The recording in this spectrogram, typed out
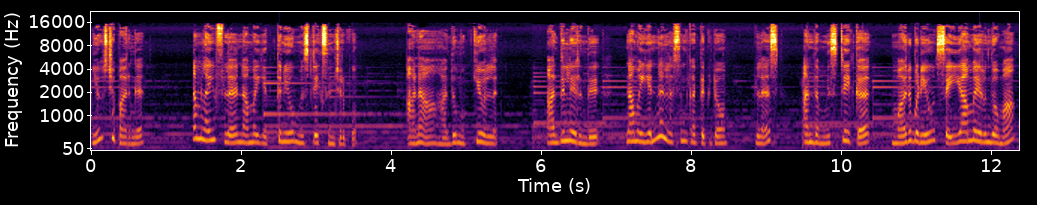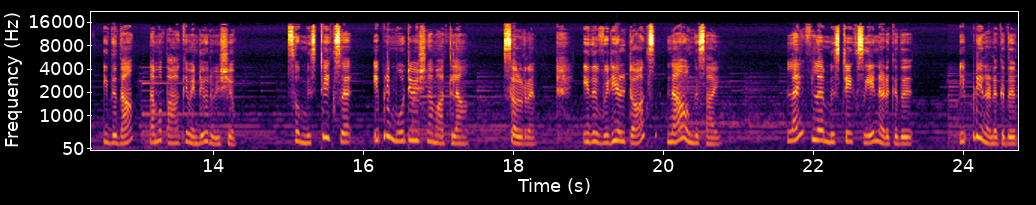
யோசிச்சு பாருங்க. நம்ம லைஃப்ல நம்ம எத்தனையோ மிஸ்டேக் செஞ்சிருப்போம். ஆனா அது முக்கியம் இல்லை. அதிலிருந்து நாம என்ன லெசன் கத்துக்கிட்டோம்? பிளஸ் அந்த மிஸ்டேக்க மறுபடியும் செய்யாம இருந்தோமா? இதுதான் நம்ம பார்க்க வேண்டிய ஒரு விஷயம். ஸோ மிஸ்டேக்ஸ எப்படி மோட்டிவேஷனா மாத்தலாம்? சொல்றேன். இது விடியல் டாக்ஸ் நான் உங்க சாய். லைஃப்ல மிஸ்டேக்ஸ் ஏன் நடக்குது? இப்படி நடக்குது.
